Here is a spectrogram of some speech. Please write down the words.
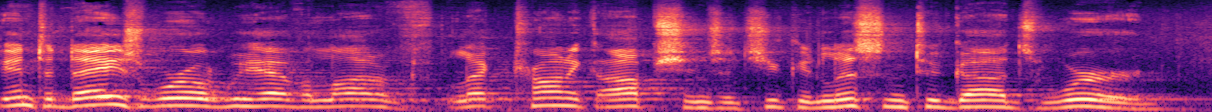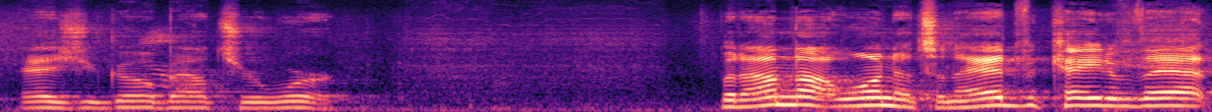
in today's world, we have a lot of electronic options that you can listen to God's Word as you go about your work. But I'm not one that's an advocate of that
